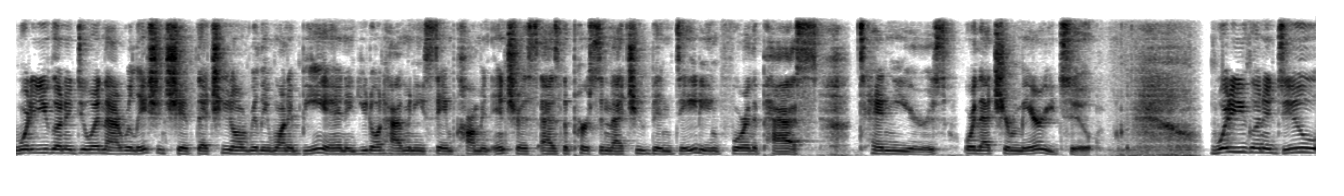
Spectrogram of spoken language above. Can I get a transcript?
What are you going to do in that relationship that you don't really want to be in and you don't have any same common interests as the person that you've been dating for the past 10 years or that you're married to? What are you going to do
